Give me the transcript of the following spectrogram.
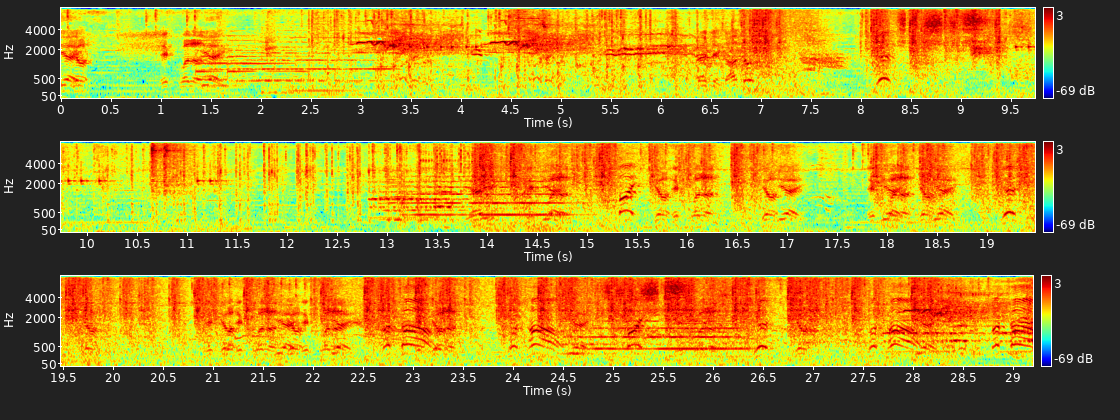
Yes. Equalize. Ready, got him? Yes. Equivalent. Yes. Yes. Equivalent. Yes. Yes. Yes. Yes. Equivalent. Equivalent. Equivalent. Attack. Attack. Yes. Fight. Yes. Yes. Fatal! Yes. Fatal!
